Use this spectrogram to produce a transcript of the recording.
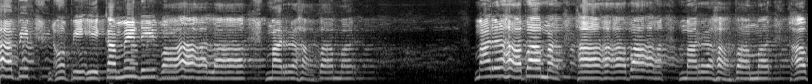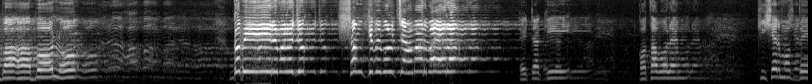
হাবিব, নবী কামলি ওয়ালা মারহাবা, মার মার হাবা মার হাবা মার হাবা মার হাবা বলো। গভীর মনোযোগ সংক্ষেপে বলছে আমার ভাইয়েরা, এটা কি কথা বলেন? কিসের মধ্যে?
